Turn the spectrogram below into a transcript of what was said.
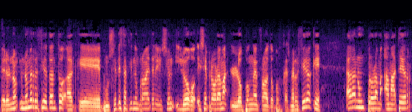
Pero no, no me refiero tanto a que Punset está haciendo un programa de televisión y luego ese programa lo ponga en formato podcast. Me refiero a que hagan un programa amateur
